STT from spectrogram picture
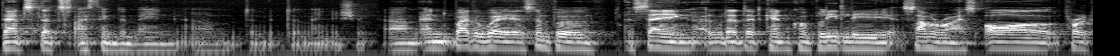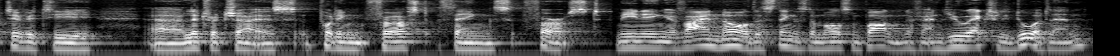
That's that's I think the main um, the, the, main issue. Um, and by the way, a simple saying that that can completely summarize all productivity uh, literature is putting first things first. Meaning, if I know this thing is the most important, if, and you actually do it, then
